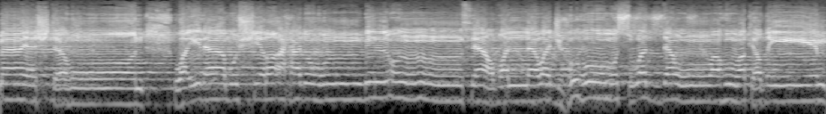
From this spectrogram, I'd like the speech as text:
ما يشتهون وإذا بشر أحدهم بالأنثى ظل وجهه مسودا وهو كظيم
